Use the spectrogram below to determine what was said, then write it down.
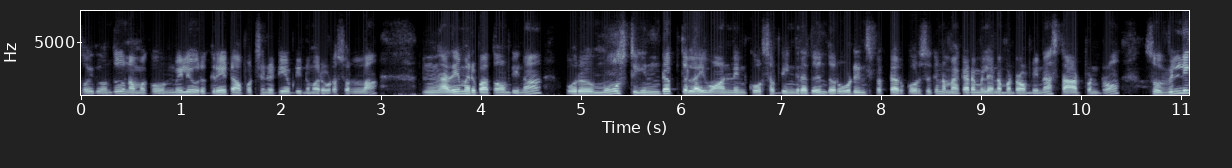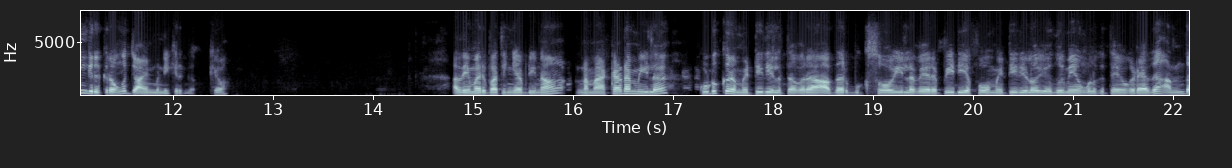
ஸோ இது வந்து நமக்கு உண்மையிலேயே ஒரு கிரேட் ஆப்பர்ச்சுனிட்டி அப்படின்ற மாதிரி கூட சொல்லலாம். அதே மாதிரி பார்த்தோம் அப்படின்னா ஒரு most in-depth live online course அப்படிங்கிறது இந்த ரோடு இன்ஸ்பெக்டர் கோர்ஸ்க்கு நம்ம அகாடமியில் என்ன பண்றோம் அப்படின்னா ஸ்டார்ட் பண்றோம். ஸோ வில்லிங் இருக்கிறவங்க ஜாயின் பண்ணிக்கிறீங்க ஓகேவா? அதே மாதிரி பார்த்தீங்க அப்படின்னா நம்ம அகாடமியில கொடுக்குற மெட்டீரியலை தவிர, அதர் புக்ஸோ இல்லை வேற பிடிஎஃப்போ, மெட்டீரியலோ எதுவுமே உங்களுக்கு தேவை கிடையாது. அந்த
